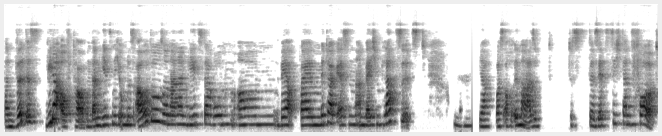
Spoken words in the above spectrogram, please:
dann wird es wieder auftauchen. Dann geht es nicht um das Auto, sondern dann geht es darum, ähm, wer beim Mittagessen an welchem Platz sitzt. Mhm. Ja, was auch immer. Also das, der setzt sich dann fort.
